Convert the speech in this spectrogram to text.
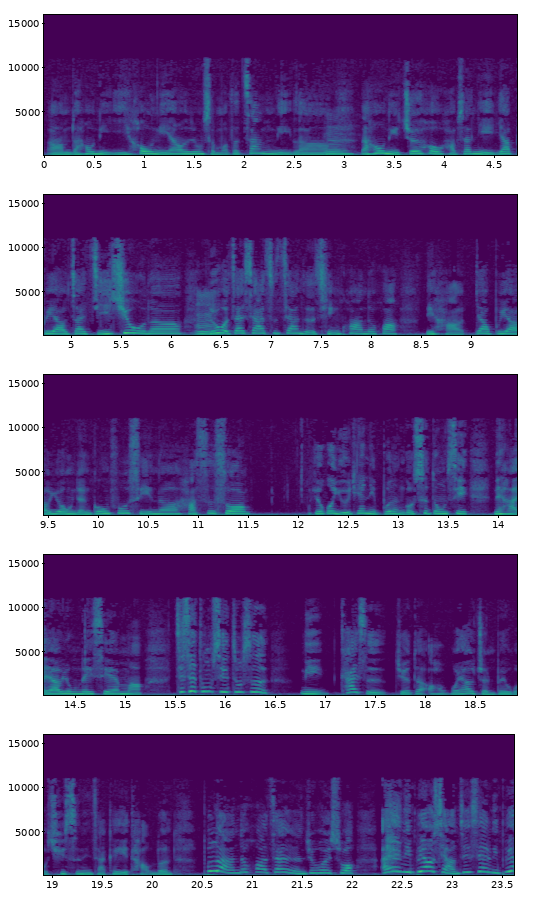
啊，然后你以后你要用什么的葬礼啦？嗯，然后你最后好像你要不要再急救呢？嗯，如果在下次这样子的情况的话，你好要不要用人工呼吸呢？还是说？如果有一天你不能够吃东西，你还要用那些吗？这些东西就是你开始觉得哦，我要准备我去世，你才可以讨论。不然的话，家人就会说：“哎，你不要想这些，你不要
